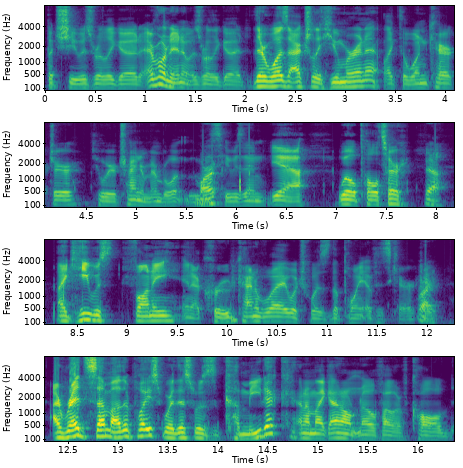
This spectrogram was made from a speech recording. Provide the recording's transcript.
but she was really good. Everyone in it was really good. There was actually humor in it, like the one character who we were trying to remember what movies Mark? he was in. Yeah, Will Poulter. Yeah. Like he was funny in a crude kind of way, which was the point of his character. Right. I read some other place where this was comedic, and I'm like, I don't know if I would have called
